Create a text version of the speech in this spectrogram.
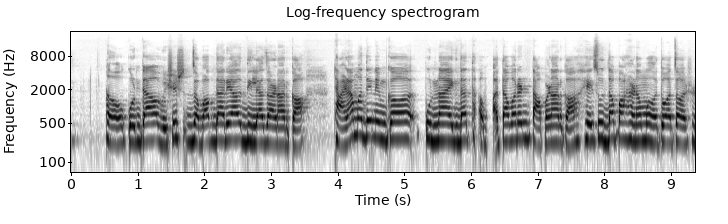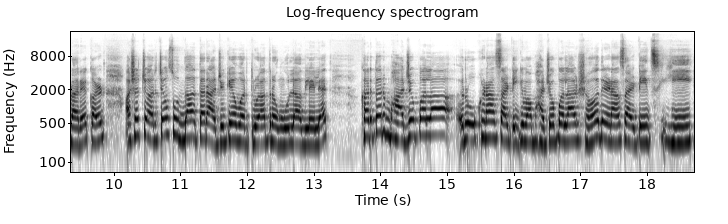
कोणत्या विशेष जबाबदाऱ्या दिल्या जाणार का? ठाण्यामध्ये नेमकं पुन्हा एकदा था- वातावरण तापणार का? हे सुद्धा पाहणं महत्वाचं असणार आहे. कारण अशा चर्चा सुद्धा आता राजकीय वर्तुळात रंगू लागलेल्या आहेत. खर तर भाजपला रोखण्यासाठी किंवा भाजपला शह देण्यासाठीच ही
